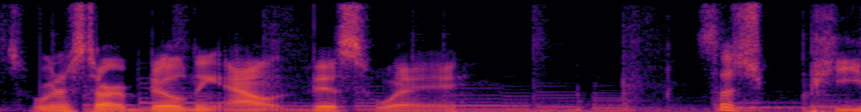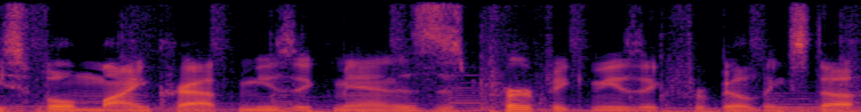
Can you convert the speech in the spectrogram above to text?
So we're going to start building out this way. Such peaceful Minecraft music, man. This is perfect music for building stuff.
